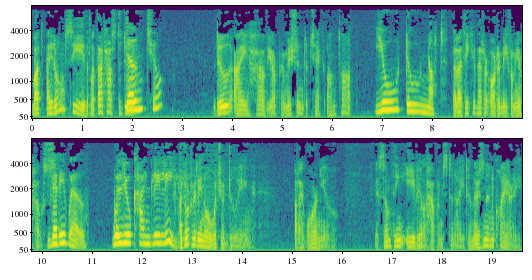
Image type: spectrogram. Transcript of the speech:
But I don't see that what that has to do. Don't you? Do I have your permission to check on Todd? You do not. Then I think you better order me from your house. Very well. Will you kindly leave? I don't really know what you're doing, but I warn you. If something evil happens tonight and there's an inquiry,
